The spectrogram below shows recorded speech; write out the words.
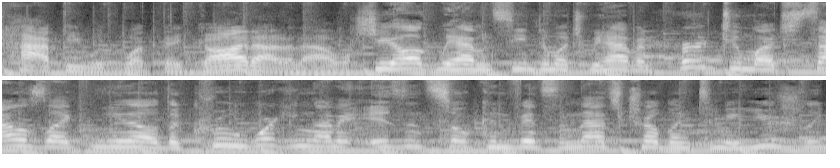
happy with what they got out of that one. She-Hulk, we haven't seen too much, we haven't heard too much. Sounds like, you know, the crew working on it isn't so convinced, and that's troubling to me. Usually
